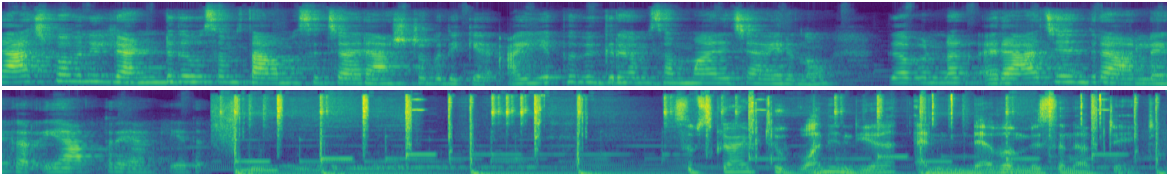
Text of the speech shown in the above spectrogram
രാജ്ഭവനിൽ രണ്ടു ദിവസം താമസിച്ച രാഷ്ട്രപതിക്ക് അയ്യപ്പ വിഗ്രഹം സമ്മാനിച്ചായിരുന്നു ഗവർണർ രാജേന്ദ്ര ആർലേക്കർ യാത്രയാക്കിയത്. Subscribe to One India and never miss an update.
